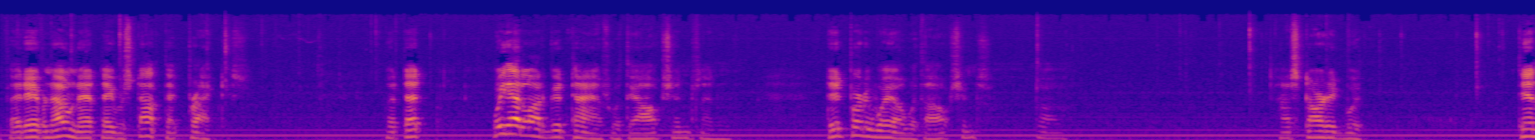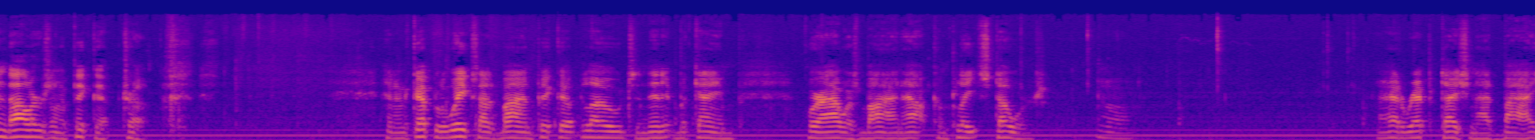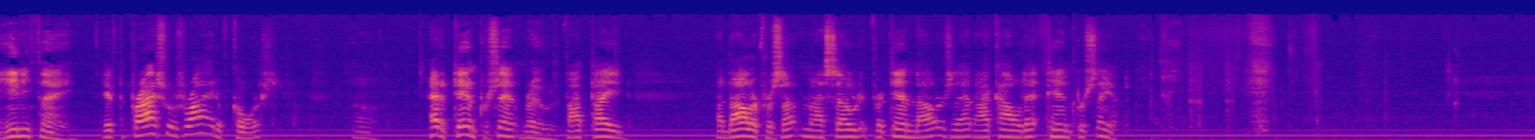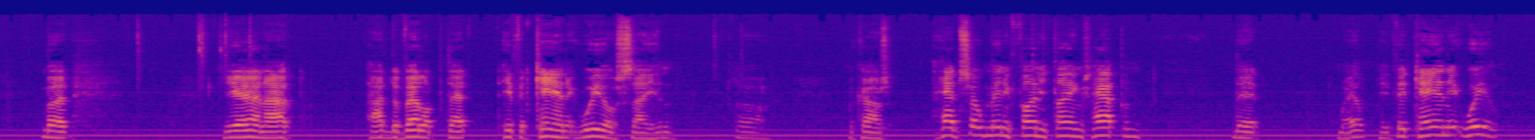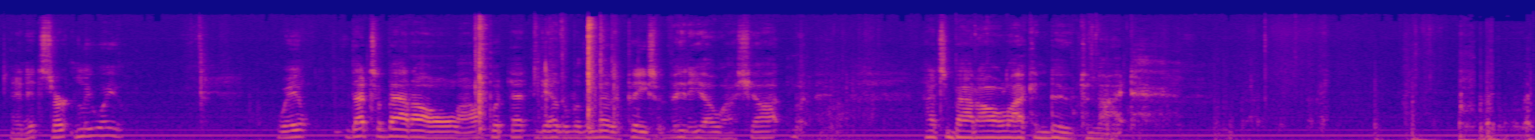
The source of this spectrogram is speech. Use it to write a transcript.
If they'd ever known that, they would stop that practice. But that we had a lot of good times with the auctions and did pretty well with auctions. Uh, I started with ten dollars on a pickup truck. and in a couple of weeks I was buying pickup loads and then it became where I was buying out complete stores. I had a reputation I'd buy anything. If the price was right, of course. Uh, had a 10% rule. If I paid a dollar for something, I sold it for $10. That I called that 10%. But yeah, and I I developed that if it can, it will saying uh, because I had so many funny things happen that well, if it can, it will. And it certainly will. Well, that's about all. I'll put that together with another piece of video I shot, but that's about all I can do tonight.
